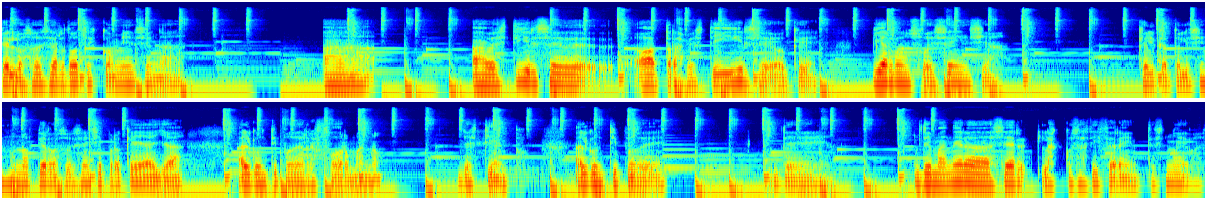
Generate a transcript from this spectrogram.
los sacerdotes comiencen a, a, a vestirse o a trasvestirse o que pierdan su esencia. Que el catolicismo no pierda su esencia, pero que haya algún tipo de reforma, ¿no? Ya es tiempo. Algún tipo de, de de manera de hacer las cosas diferentes, nuevas.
